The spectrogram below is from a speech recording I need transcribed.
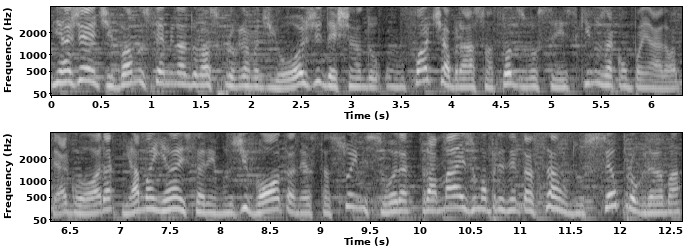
Minha gente, vamos terminando o nosso programa de hoje, deixando um forte abraço a todos vocês que nos acompanharam até agora. E amanhã estaremos de volta nesta sua emissora para mais uma apresentação do seu programa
